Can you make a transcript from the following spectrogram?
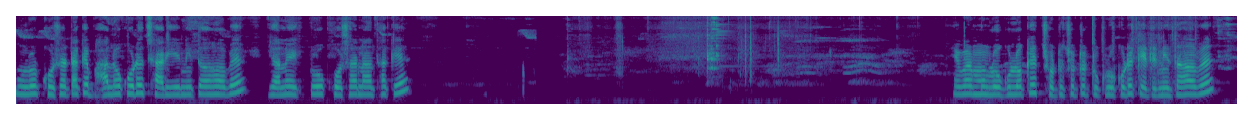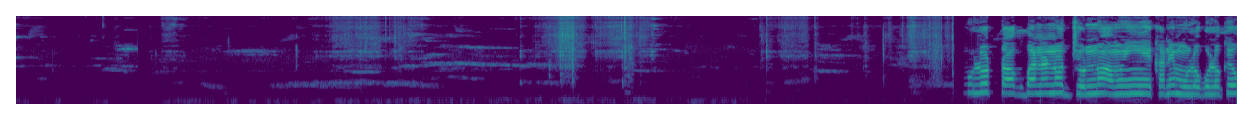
মূলোর খোসাটাকে ভালো করে ছাড়িয়ে নিতে হবে, যেন একটু খোসা না থাকে। এবার মূলোগুলোকে ছোট ছোট টুকরো করে কেটে নিতে হবে। মূলোর টক বানানোর জন্য আমি এখানে মূলোগুলোকেও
